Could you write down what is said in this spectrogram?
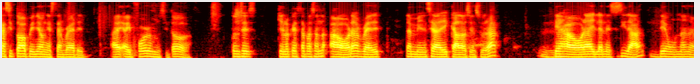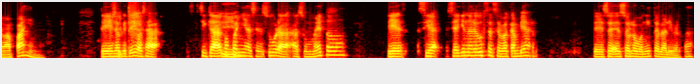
casi toda opinión está en Reddit. Hay, hay forums y todo. Entonces, ¿qué es lo que está pasando? Ahora Reddit también se ha dedicado a censurar. Ujú. Que ahora hay la necesidad de una nueva página. Es lo Sí. que te digo, o sea, si cada Y- compañía censura a su método, de- si, a, si a alguien no le gusta, se va a cambiar. Eso, eso es lo bonito de la libertad.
